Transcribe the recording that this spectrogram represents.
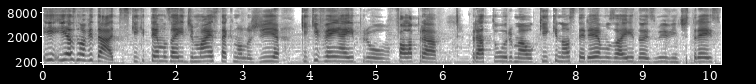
E, e as novidades? O que, que, temos aí de mais tecnologia? O que, que vem aí para Fala para a turma o que, que nós teremos aí 2023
